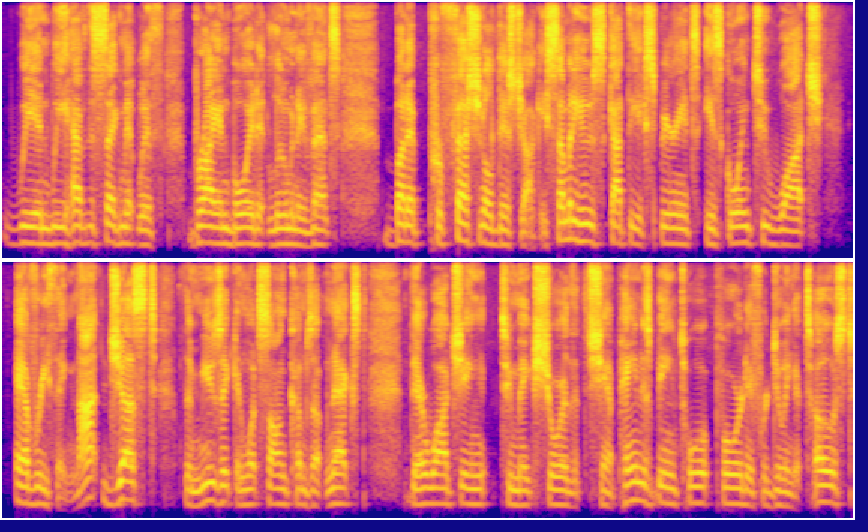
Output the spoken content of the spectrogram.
when we have the segment with Brian Boyd at Lumen Events. But a professional disc jockey, somebody who's got the experience, is going to watch everything, not just the music and what song comes up next. They're watching to make sure that the champagne is being poured if we're doing a toast.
